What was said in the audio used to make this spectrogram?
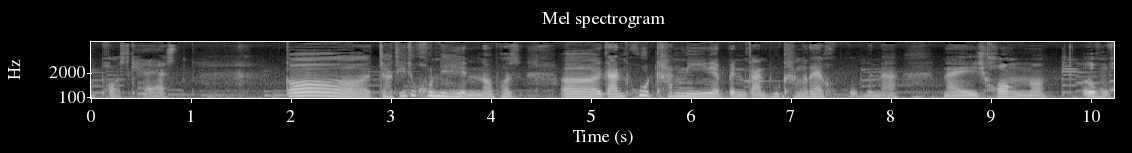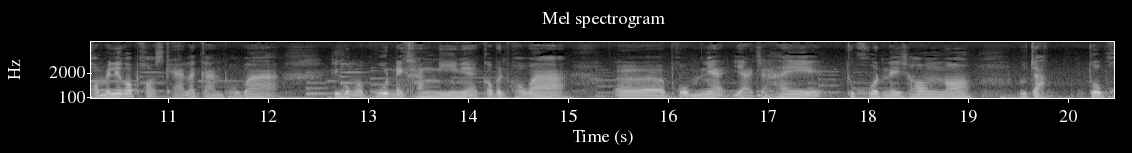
ำ podcast ก็จากที่ทุกคนเห็นเนาะพอเอ่อการพูดครั้งนี้เนี่ยเป็นการพูดครั้งแรกของผมเลยนะ ในช่องเนาะเออผมขอไม่เรียกว่า podcast ละกัน เพราะว่าที่ผมมาพูดในครั้งนี้เนี่ยก็เป็นเพราะว่า เออผมเนี่ย อยากจะให้ทุกคนในช่องเนาะรู้จักตัวผ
